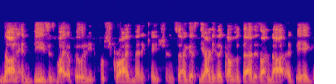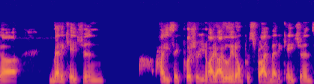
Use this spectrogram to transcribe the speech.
non-MDs is my ability to prescribe medications. And I guess the irony that comes with that is I'm not a big uh, medication, how you say pusher. You know, I, I, really don't prescribe medications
